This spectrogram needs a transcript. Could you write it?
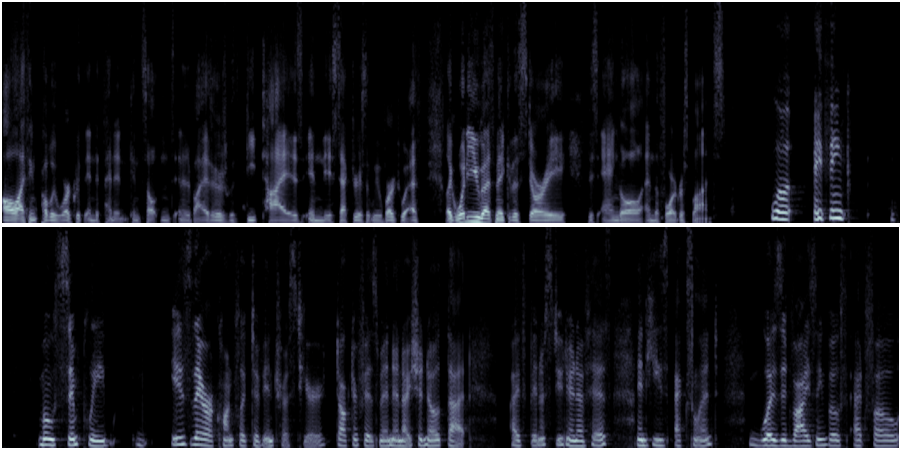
all, I think, probably worked with independent consultants and advisors with deep ties in the sectors that we've worked with. Like, what do you guys make of this story, this angle, and the Ford response? Well, I think most simply, is there a conflict of interest here? Dr. Fisman, and I should note that I've been a student of his and he's excellent, was advising both ETFO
